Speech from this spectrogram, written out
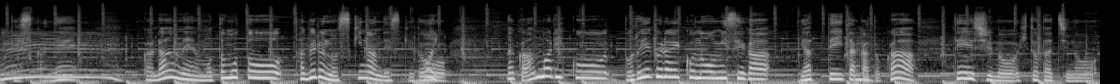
ですかね。ラーメンもともと食べるの好きなんですけど、はい、なんかあんまりこうどれぐらいこのお店がやっていたかとか、うん、店主の人たちの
